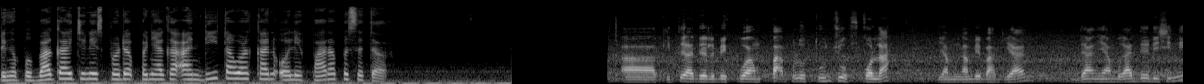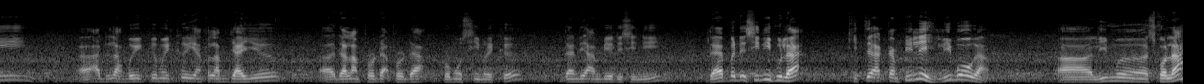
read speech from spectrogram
dengan pelbagai jenis produk perniagaan ditawarkan oleh para peserta. Uh, kita ada lebih kurang 47 sekolah yang mengambil bahagian dan yang berada di sini uh, adalah mereka-mereka yang telah berjaya uh, dalam produk-produk promosi mereka dan diambil di sini. Daripada sini pula kita akan pilih lima orang, uh, lima sekolah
